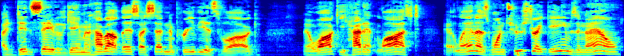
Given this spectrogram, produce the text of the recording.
I did save the game. And how about this? I said in a previous vlog, Milwaukee hadn't lost. Atlanta's won two straight games. And now,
